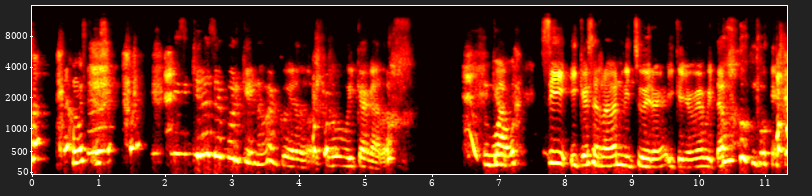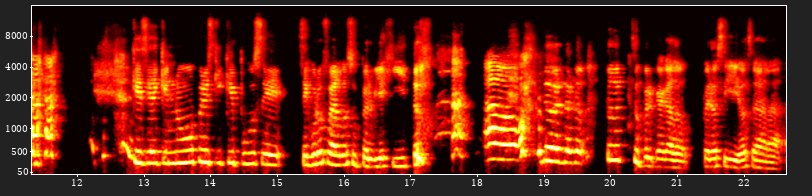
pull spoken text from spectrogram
¿Cómo es eso? Ni siquiera sé por qué, no me acuerdo. Estuvo muy cagado. Wow. Sí, y que cerraban mi Twitter y que yo me agüitaba un buen. que decía que no, pero es que ¿qué puse? Seguro fue algo súper viejito. Oh. No, no, no, todo súper cagado. Pero sí, o sea,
